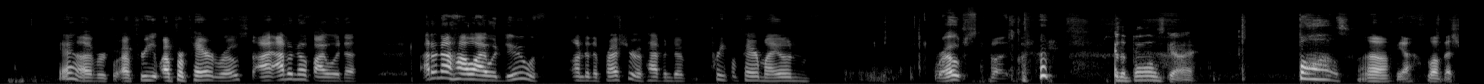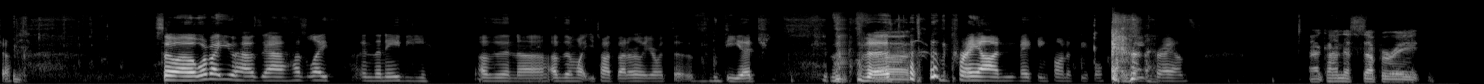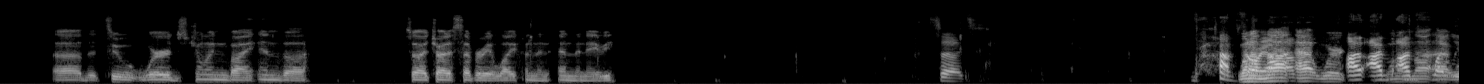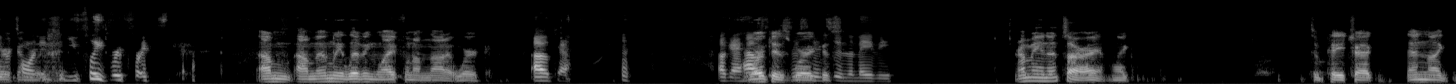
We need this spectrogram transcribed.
Yeah, a, rec- a pre a prepared roast. I, I don't know if I would. Uh, I don't know how I would do if, under the pressure of having to pre prepare my own roast, but the balls guy. balls. Oh yeah, love that show. So, uh, what about you? How's uh, how's life in the Navy? Other than uh, other than what you talked about earlier with the the uh, the, Uh, the crayon making fun of people crayons. I kind of separate uh the two words joined by in the. So I try to separate life and the and the Navy. So it's. I'm When sorry. I'm not I'm, at work, I'm, I'm, I'm I'm not slightly work, retarded. Can you please rephrase? I'm I'm only living life when I'm not at work. Okay. okay. How's Work is work, existence it's- in the Navy? I mean, it's all right. Like, it's a paycheck, and like,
